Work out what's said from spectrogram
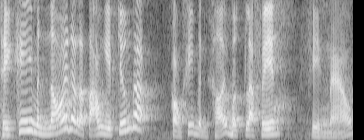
Thì khi mình nói đó là tạo nghiệp chướng đó, còn khi mình khởi bực là phiền. Phiền não.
